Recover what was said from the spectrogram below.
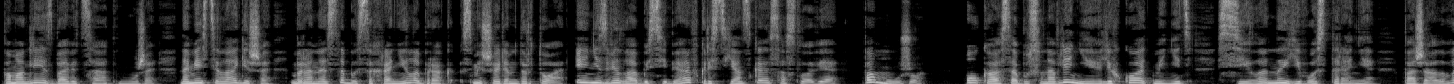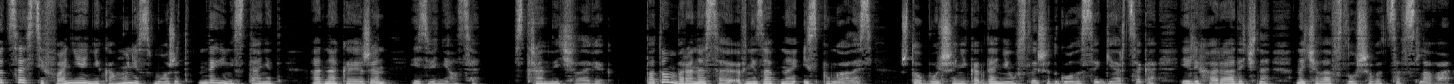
помогли избавиться от мужа. На месте Лагиша баронесса бы сохранила брак с Мишелем Д'Артуа и не звела бы себя в крестьянское сословие по мужу. Указ об усыновлении легко отменить, сила на его стороне. Пожаловаться Стефания никому не сможет, да и не станет. Однако Эжен извинялся. Странный человек. Потом баронесса внезапно испугалась что больше никогда не услышит голоса герцога и лихорадочно начала вслушиваться в слова.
